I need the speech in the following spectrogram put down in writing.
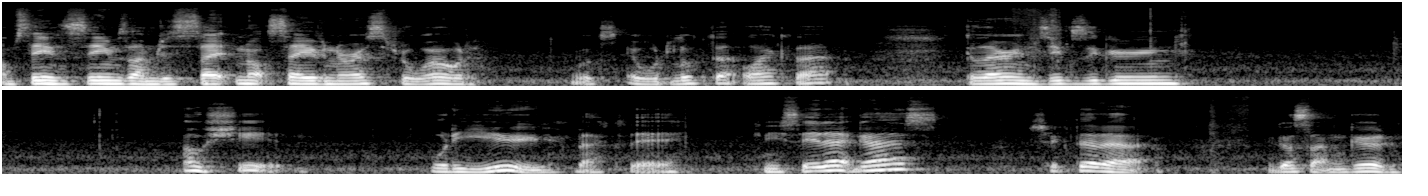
I'm seeing. Seems I'm just sa- not saving the rest of the world. Looks. It would look that like that. Galarian Zigzagoon. Oh shit! What are you back there? Can you see that, guys? Check that out. We got something good.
